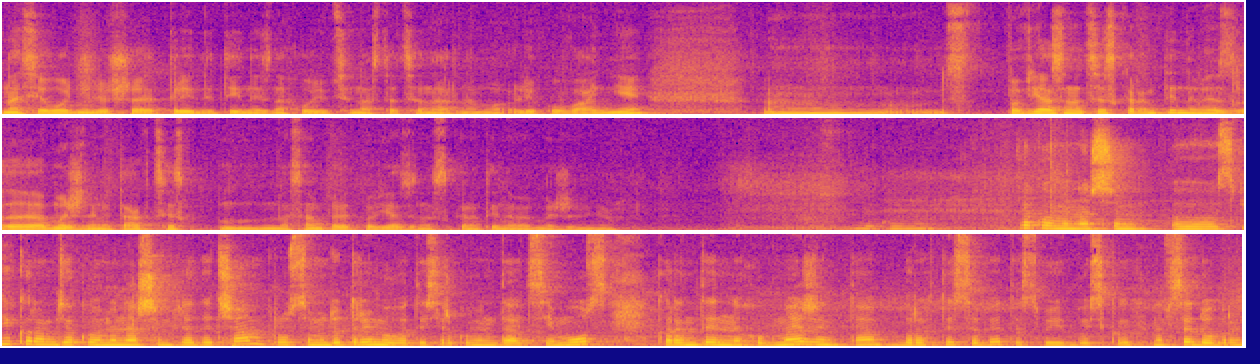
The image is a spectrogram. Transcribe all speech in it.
На сьогодні лише три дитини знаходяться на стаціонарному лікуванні. Пов'язано це з карантинними обмеженнями. Так, це насамперед пов'язано з карантинними обмеженнями. Дякуємо нашим е, спікерам, дякуємо нашим глядачам. Просимо дотримуватись рекомендацій МОЗ, карантинних обмежень та берегти себе та своїх близьких. На все добре.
